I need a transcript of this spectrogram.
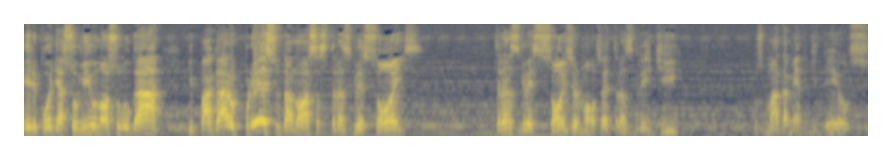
ele pôde assumir o nosso lugar e pagar o preço das nossas transgressões Transgressões, irmãos, é transgredir os mandamentos de Deus.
